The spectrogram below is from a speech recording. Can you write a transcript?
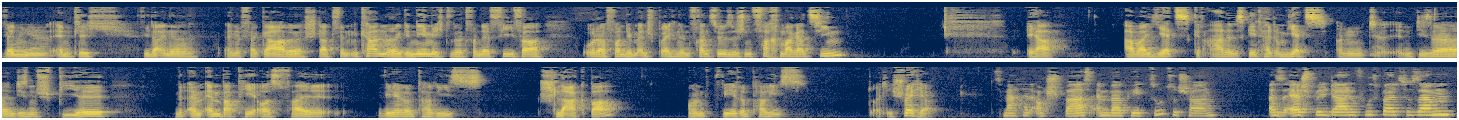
wenn ja. endlich wieder eine, eine Vergabe stattfinden kann oder genehmigt wird von der FIFA oder von dem entsprechenden französischen Fachmagazin. Ja, aber jetzt gerade, es geht halt um jetzt und in, dieser, in diesem Spiel mit einem Mbappé-Ausfall wäre Paris schlagbar und wäre Paris deutlich schwächer. Es macht halt auch Spaß, Mbappé zuzuschauen. Also er spielt da einen Fußball zusammen.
